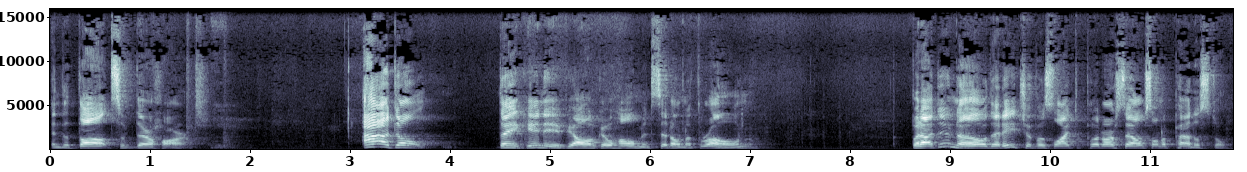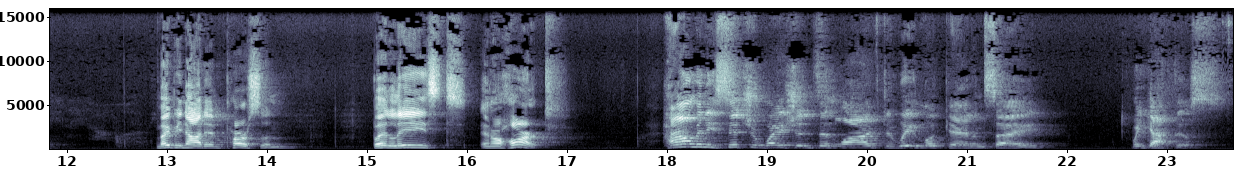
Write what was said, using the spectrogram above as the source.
in the thoughts of their heart. I don't think any of y'all go home and sit on a throne. But I do know that each of us like to put ourselves on a pedestal. Maybe not in person, but at least in our heart. How many situations in life do we look at and say, we got this?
